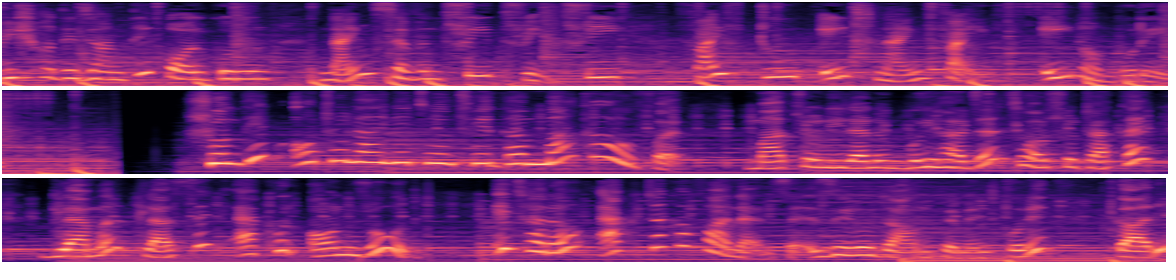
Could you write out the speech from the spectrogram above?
বিশদে জানতে কল করুন nine seven three three three five two eight nine five এই নম্বরে। সন্দীপ অটো লাইনে চলছে ধামাকা অফার। মাত্র নিরানব্বই হাজার ছশো টাকায় গ্ল্যামার ক্লাসিক এখন অন রোড এছাড়াও এক টাকা ফাইন্যান্স জিরো ডাউন পেমেন্ট করে গাড়ি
